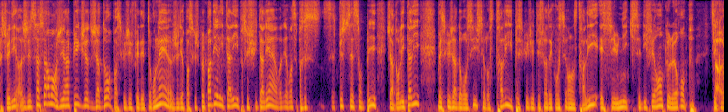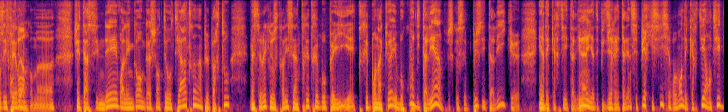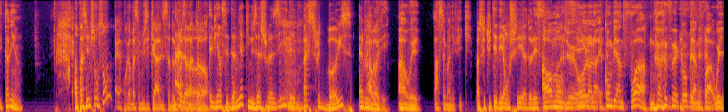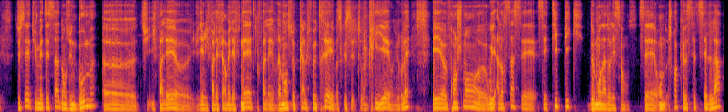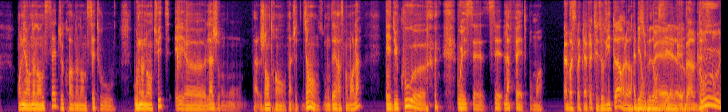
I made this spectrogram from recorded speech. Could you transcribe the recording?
Je vais dire, sincèrement, j'ai un pays que je- j'adore parce que j'ai fait des tournées. Je veux dire, parce que je peux pas dire l'Italie parce que je suis italien. On va dire, c'est parce que c'est plus c'est son pays. J'adore l'Italie, mais ce que j'adore aussi, c'est l'Australie, puisque j'ai été faire des concerts en Australie et c'est unique, c'est différent que l'Europe. C'est Ah, encore différent. Comme euh, j'étais à Sydney, Wollongong a chanté au théâtre un peu partout, mais c'est vrai que l'Australie c'est un très très beau pays et très bon accueil et beaucoup d'Italiens puisque c'est plus l'Italie que il y a des quartiers italiens, il y a des pizzerias italiennes. C'est pire qu'ici, c'est vraiment des quartiers entiers d'Italiens. On passe à une chanson? Eh, La programmation musicale, ça donne quoi, eh bien, c'est Damien qui nous a choisi les Backstreet Boys, Ah Everybody. oui. Ah oui. Ça, c'est magnifique. Parce que tu t'es déhanché adolescent. Oh mon dieu, oh là là, et combien de fois combien de fois Oui, tu sais, tu mettais ça dans une boom, euh, il fallait, euh, je veux dire, il fallait fermer les fenêtres, il fallait vraiment se calfeutrer parce que c'est, on criait, on hurlait. Et euh, franchement, euh, oui, alors ça, c'est, c'est typique de mon adolescence. C'est, on, je crois que celle-là, on est en 97, je crois, en 97 ou, ou 98, et euh, là, j'entre en, enfin, j'étais déjà en secondaire à ce moment-là. Et du coup, euh, oui, c'est, c'est la fête pour moi. Eh ben, ça va être la fête chez les auditeurs, alors. Eh bien, on peut danser, alors. Eh ben, dansons.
